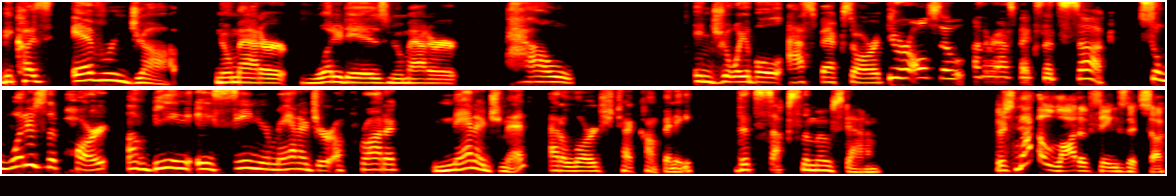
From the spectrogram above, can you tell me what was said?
Because every job, no matter what it is, no matter how enjoyable aspects are, there are also other aspects that suck. So, what is the part of being a senior manager of product management at a large tech company that sucks the most, Adam? There's not a lot of things that suck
